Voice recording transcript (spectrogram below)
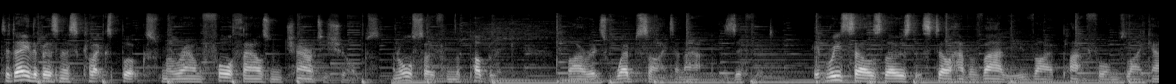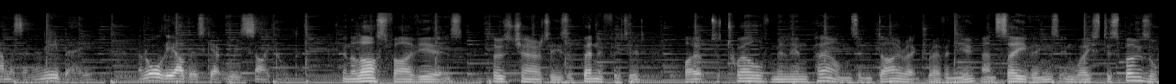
Today the business collects books from around 4,000 charity shops and also from the public via its website and app Ziffit. It resells those that still have a value via platforms like Amazon and eBay, and all the others get recycled. In the last five years, those charities have benefited by up to £12 million in direct revenue and savings in waste disposal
